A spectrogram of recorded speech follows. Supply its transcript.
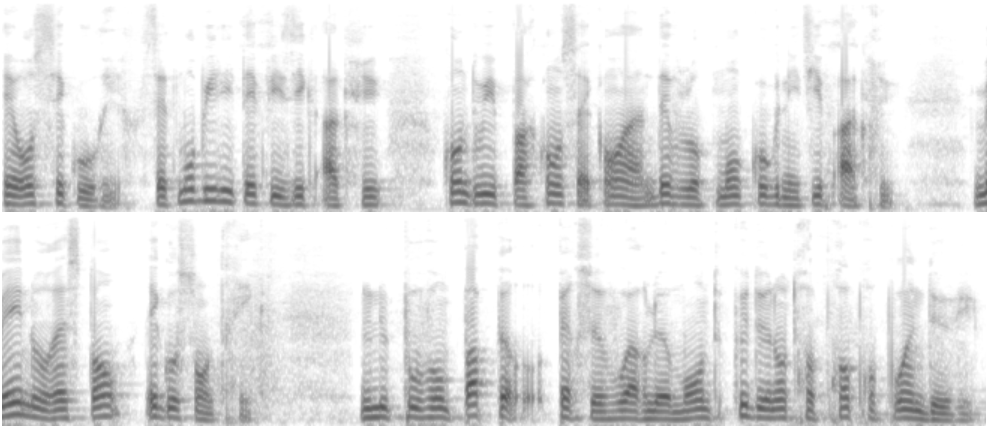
et aussi courir. Cette mobilité physique accrue conduit par conséquent à un développement cognitif accru. Mais nous restons égocentriques. Nous ne pouvons pas percevoir le monde que de notre propre point de vue.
